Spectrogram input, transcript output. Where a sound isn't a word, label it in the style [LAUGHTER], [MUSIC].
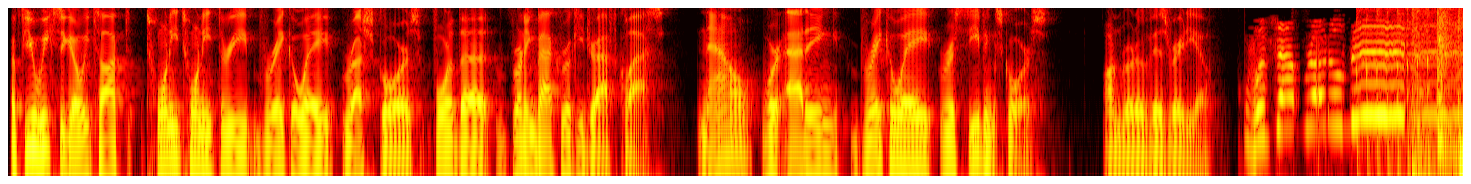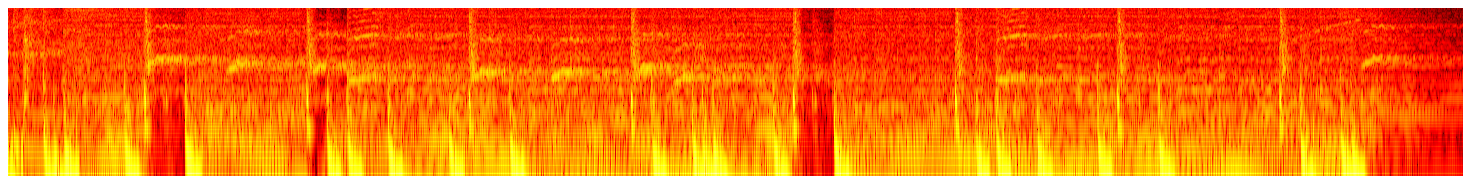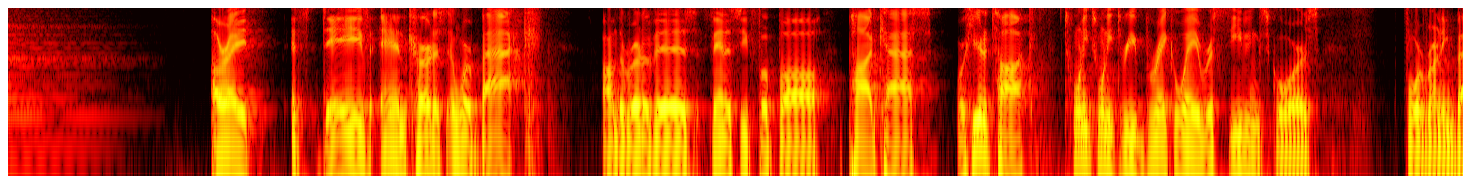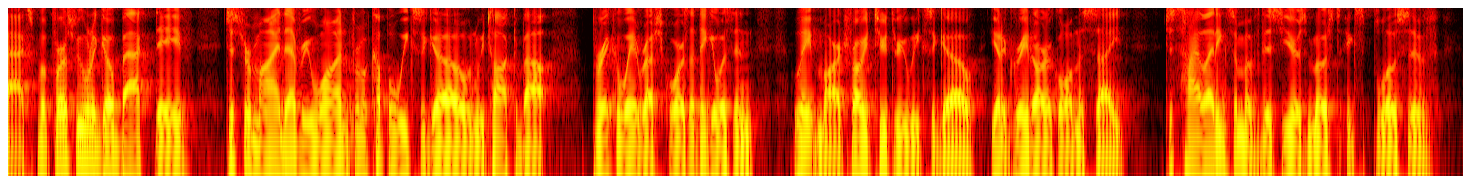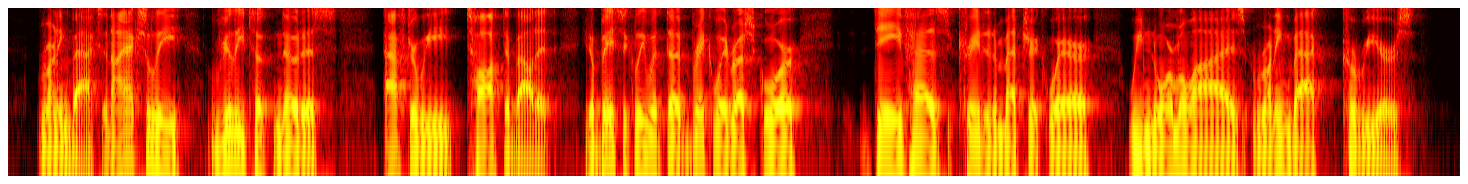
A few weeks ago, we talked 2023 breakaway rush scores for the running back rookie draft class. Now we're adding breakaway receiving scores on RotoViz Radio. What's up, RotoViz? All right, it's Dave and Curtis, and we're back on the RotoViz Fantasy Football Podcast. We're here to talk 2023 breakaway receiving scores for running backs. But first, we want to go back, Dave. Just remind everyone from a couple weeks ago when we talked about breakaway rush scores. I think it was in late March, probably two, three weeks ago. You had a great article on the site just highlighting some of this year's most explosive running backs. And I actually really took notice after we talked about it. You know, basically with the breakaway rush score, Dave has created a metric where we normalize running back careers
